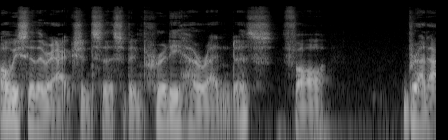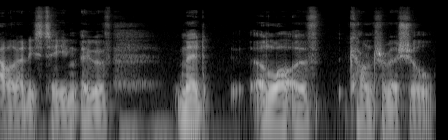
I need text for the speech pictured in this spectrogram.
Obviously, the reactions to this have been pretty horrendous for Brad Allen and his team, who have made a lot of controversial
